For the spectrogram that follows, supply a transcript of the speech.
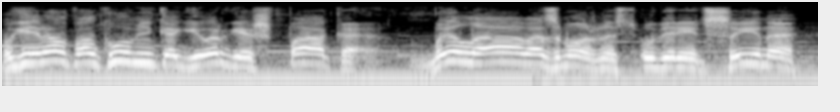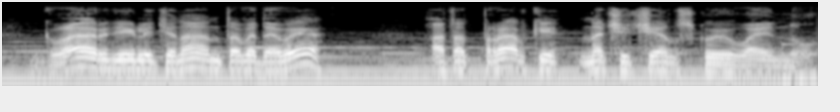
У генерал-полковника Георгия Шпака была возможность уберечь сына гвардии лейтенанта ВДВ от отправки на Чеченскую войну.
